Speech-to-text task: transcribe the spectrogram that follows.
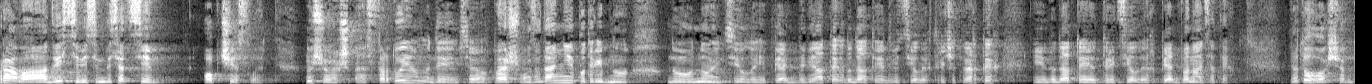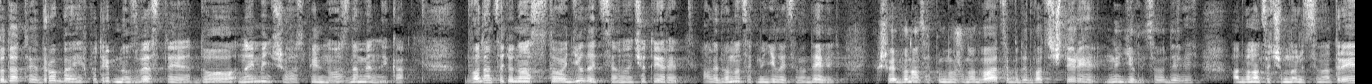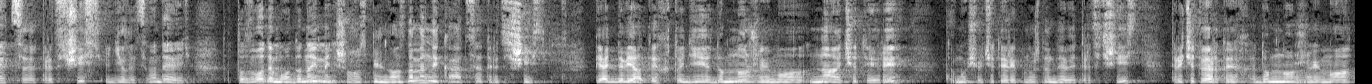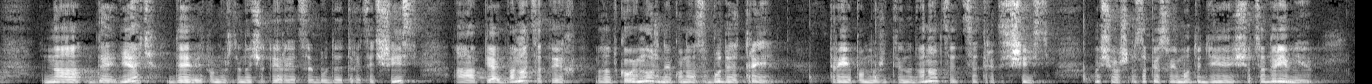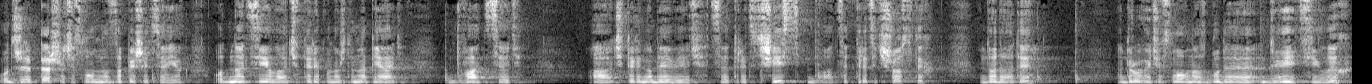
Вправа 287. Обчисли. Ну що ж, е, стартуємо. Дивимося. В першому заданні потрібно до 1,5 додати 2,3 і додати 3,5. Для того, щоб додати дроби, їх потрібно звести до найменшого спільного знаменника. 12 у нас то ділиться на 4, але 12 не ділиться на 9. Якщо я 12 помножу на 2, це буде 24, не ділиться на 9. А 12, що множиться на 3, це 36 і ділиться на 9. Тобто зводимо до найменшого спільного знаменника, це 36. 5 дев'ятих тоді домножуємо на 4, тому що 4 помножити на 9 – 36. 3 четвертих домножуємо на 9. 9 помножити на 4 це буде 36. А 5 дванадцятих додатковий множник у нас буде 3. 3 помножити на 12 це 36. Ну що ж, записуємо тоді, що це дорівнює. Отже, перше число у нас запишеться як 1,4 помножити на 5 – 20. А 4 на 9 це 36, 20 36. Додати. Друге число у нас буде 2 цілих.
